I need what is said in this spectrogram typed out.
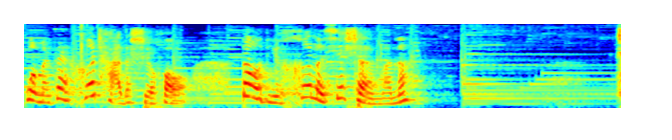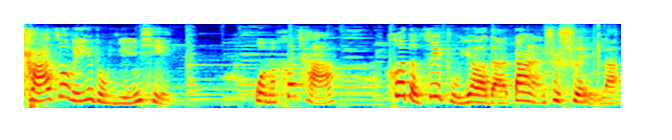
我们在喝茶的时候，到底喝了些什么呢？茶作为一种饮品，我们喝茶喝的最主要的当然是水了，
